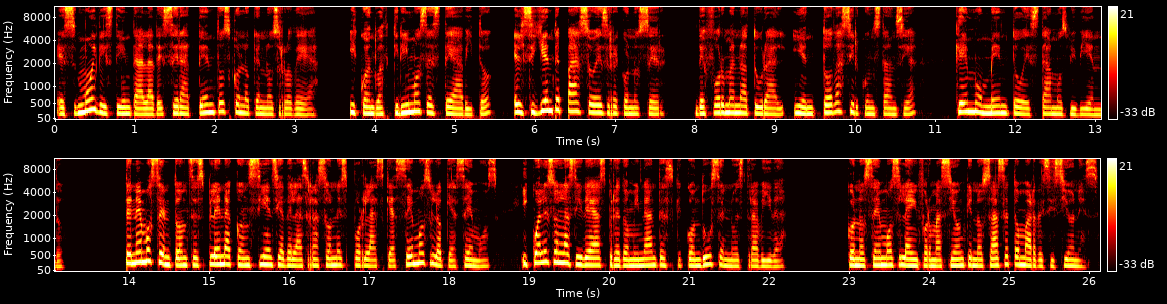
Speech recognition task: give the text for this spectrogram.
es muy distinta a la de ser atentos con lo que nos rodea. Y cuando adquirimos este hábito, el siguiente paso es reconocer de forma natural y en toda circunstancia, qué momento estamos viviendo. Tenemos entonces plena conciencia de las razones por las que hacemos lo que hacemos y cuáles son las ideas predominantes que conducen nuestra vida. Conocemos la información que nos hace tomar decisiones.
